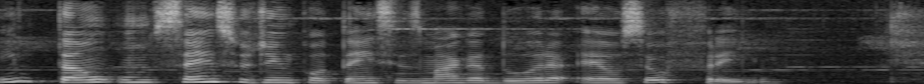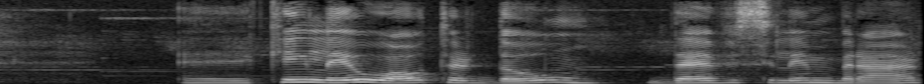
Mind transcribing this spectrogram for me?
então um senso de impotência esmagadora é o seu freio. É, quem leu Walter Down deve se lembrar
